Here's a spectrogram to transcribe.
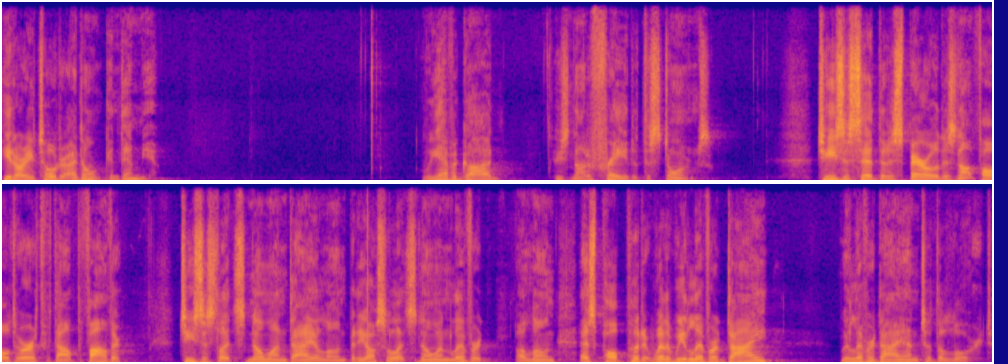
he'd already told her, I don't condemn you. We have a God who's not afraid of the storms. Jesus said that a sparrow does not fall to earth without the Father. Jesus lets no one die alone, but he also lets no one live alone. As Paul put it, whether we live or die, we live or die unto the Lord.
